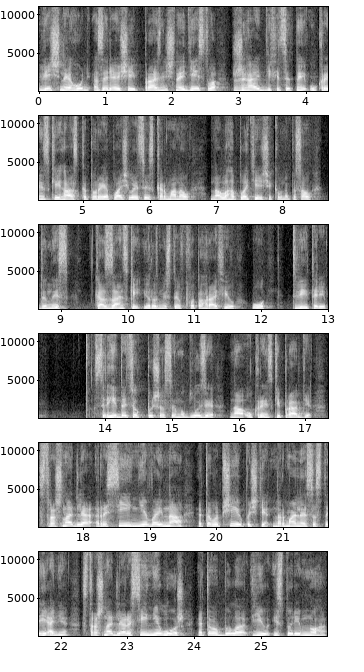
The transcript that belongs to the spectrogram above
Вечный огонь, озаряющий праздничное действо, сжигает дефицитный украинский газ, который оплачивается из карманов налогоплательщиков, написал Денис Казанський і розмістив фотографію у Твіттері. Сергій Дацюк пише в своєму блозі на «Українській правді». Страшна для России не война. Это вообще ее почти нормальное состояние. Страшна для России не ложь. Этого было в ее истории много.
